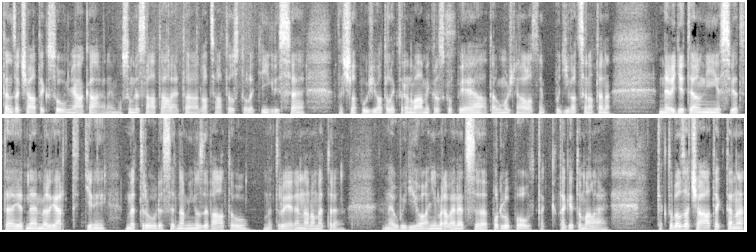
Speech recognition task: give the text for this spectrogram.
ten začátek jsou nějaká, já nevím, 80. léta 20. století, kdy se začala používat elektronová mikroskopie a ta umožnila vlastně podívat se na ten neviditelný svět té jedné miliardtiny metru, 10 na minus devátou, metru je jeden nanometr, neuvidí ho ani mravenec pod lupou, tak, tak je to malé. Tak to byl začátek. Ten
